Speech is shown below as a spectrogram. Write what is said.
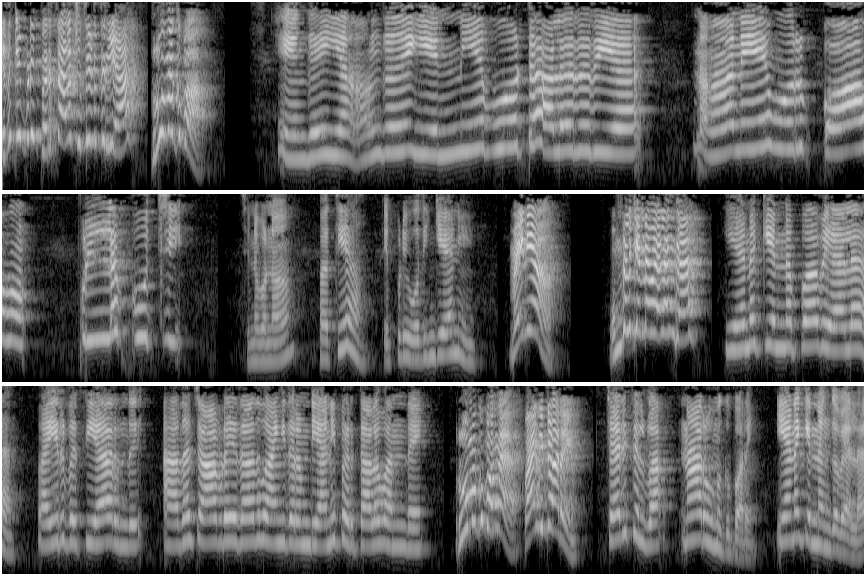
எதுக்கு இப்படி பெருக்கா சுத்தி எடுத்துறியா ரூமுக்கு வா. எங்க யாங்க என்னைய போட்டு அலறுறிய நானே ஒரு பாவம் பிள்ளை பூச்சி சின்ன பொண்ணா பாத்தியா எப்படி ஒதுங்கியா நீ? மைனியா உங்களுக்கு என்ன வேலைங்க? எனக்கு என்னப்பா வேலை? வயிறு பசியா இருந்து. அதான் சாப்பிட ஏதாவது வாங்கி தர முடியான்னு பெருத்தால வந்தேன். ரூமுக்கு போங்க வாங்கிட்டு வரேன். சரி செல்வா நான் ரூமுக்கு போறேன். எனக்கு என்னங்க வேலை?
